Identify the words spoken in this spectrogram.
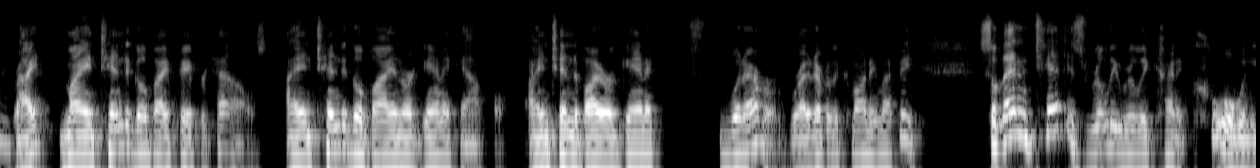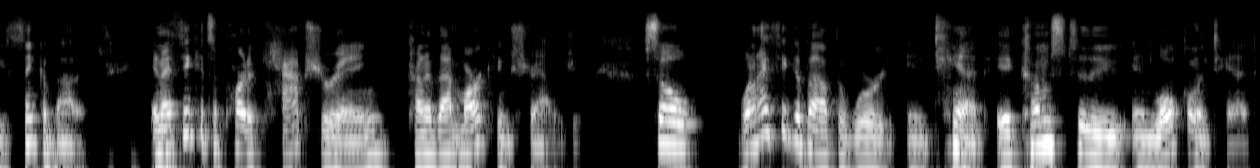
mm-hmm. right? My intent to go buy paper towels. I intend to go buy an organic apple. I intend to buy organic whatever, whatever the commodity might be. So that intent is really, really kind of cool when you think about it. And I think it's a part of capturing kind of that marketing strategy. So when I think about the word intent, it comes to the in local intent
